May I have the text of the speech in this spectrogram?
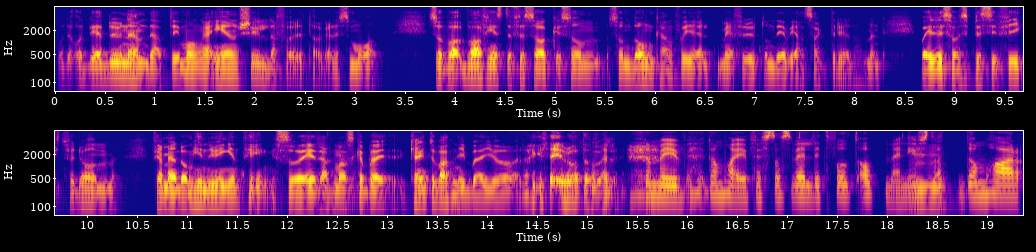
och det, och det, du nämnde att det är många enskilda företagare, små. Så vad, vad, finns det för saker som, som de kan få hjälp med förutom det vi har sagt redan? Men vad är det som är specifikt för dem? För jag menar, de hinner ju ingenting. Så är det att man ska börja, kan ju inte vara att ni börjar göra grejer åt dem eller? De, är ju, de har ju förstås väldigt fullt upp men just mm. att de har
